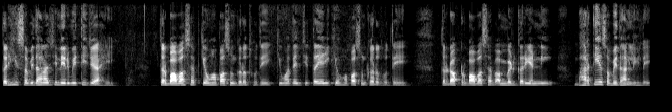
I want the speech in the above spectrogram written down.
तर ही संविधानाची निर्मिती जी आहे तर बाबासाहेब केव्हापासून करत होते किंवा त्यांची तयारी केव्हापासून करत होते तर डॉक्टर बाबासाहेब आंबेडकर यांनी भारतीय संविधान लिहिले.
